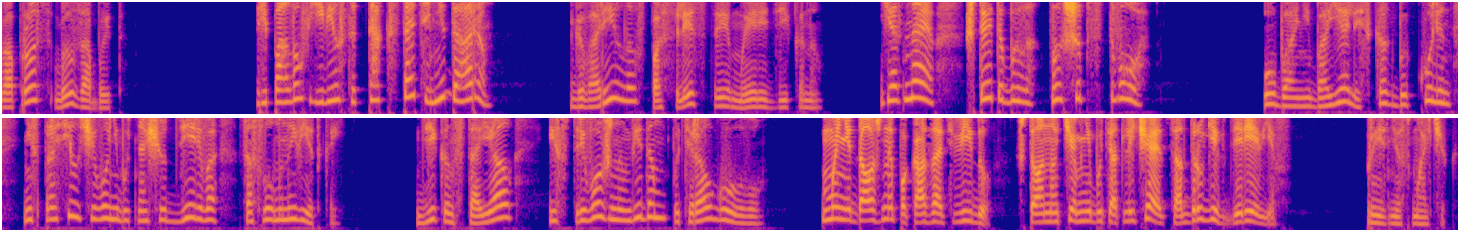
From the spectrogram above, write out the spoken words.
вопрос был забыт. «Реполов явился так кстати недаром», — говорила впоследствии Мэри Дикону. «Я знаю, что это было волшебство». Оба они боялись, как бы Колин не спросил чего-нибудь насчет дерева со сломанной веткой. Дикон стоял и с тревоженным видом потирал голову. «Мы не должны показать виду, что оно чем-нибудь отличается от других деревьев», — произнес мальчик.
